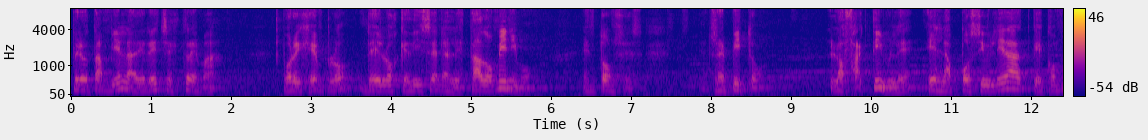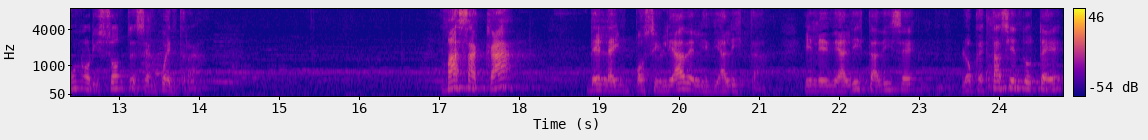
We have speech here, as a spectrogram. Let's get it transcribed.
pero también la derecha extrema, por ejemplo, de los que dicen el Estado mínimo. Entonces, repito, lo factible es la posibilidad que como un horizonte se encuentra más acá de la imposibilidad del idealista. Y el idealista dice, lo que está haciendo usted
